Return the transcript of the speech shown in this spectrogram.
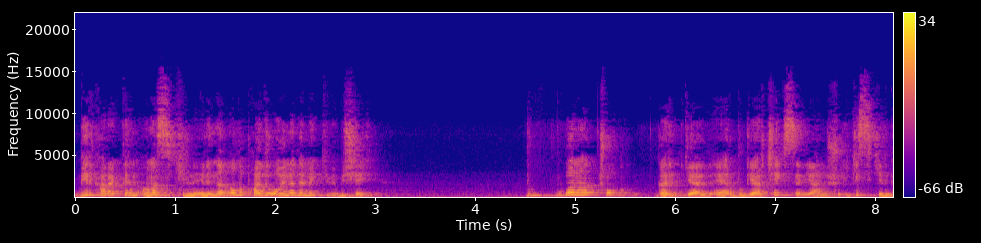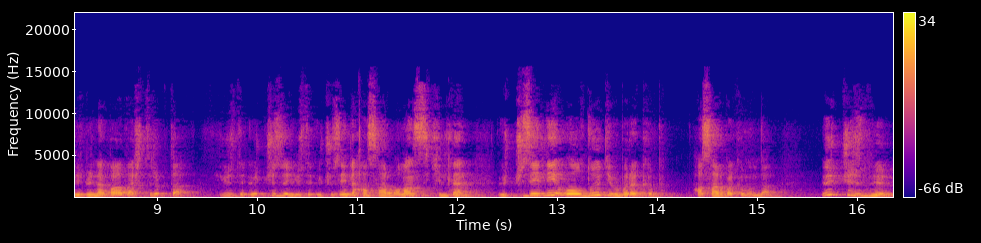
bir karakterin ana skill'ini elinden alıp hadi oyna demek gibi bir şey. Bu, bu bana çok garip geldi. Eğer bu gerçekse yani şu iki skill'i birbirine bağdaştırıp da %300 ve %350 hasar olan skill'den 350'yi olduğu gibi bırakıp hasar bakımından 300'lüğün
